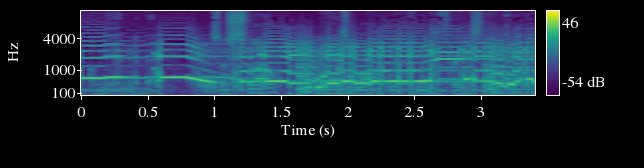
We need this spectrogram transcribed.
on the end of it. So slow, here's what.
